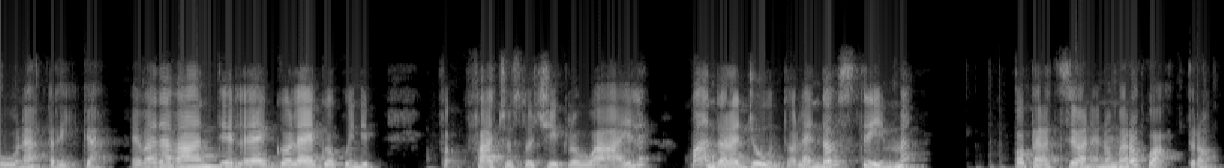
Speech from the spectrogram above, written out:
una riga e vado avanti e leggo, leggo, quindi faccio sto ciclo while, quando ho raggiunto l'end of stream, operazione numero 4,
